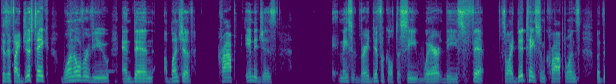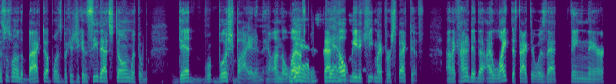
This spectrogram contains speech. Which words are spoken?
because if I just take one overview and then a bunch of crop images, it makes it very difficult to see where these fit. So I did take some cropped ones, but this was one of the backed up ones because you can see that stone with the dead bush by it and on the left. Yes, that yes. helped me to keep my perspective. And I kind of did that. I liked the fact there was that thing there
